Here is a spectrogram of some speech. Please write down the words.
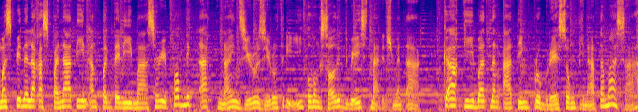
Mas pinalakas pa natin ang pagtalima sa Republic Act 9003 o ang Solid Waste Management Act. Kaakibat ng ating progresong tinatamasa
